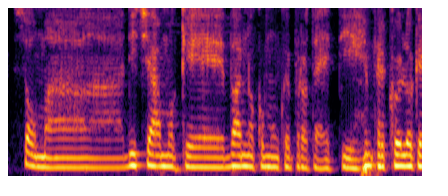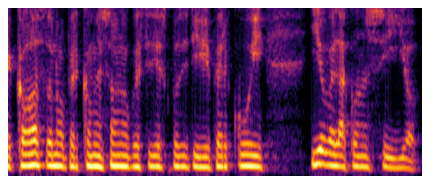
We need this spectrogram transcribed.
insomma diciamo che vanno comunque protetti per quello che costano per come sono questi dispositivi per cui io ve la consiglio.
